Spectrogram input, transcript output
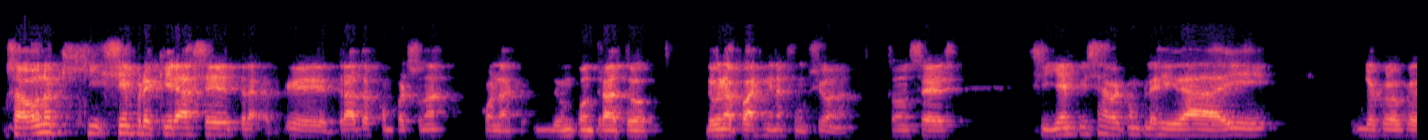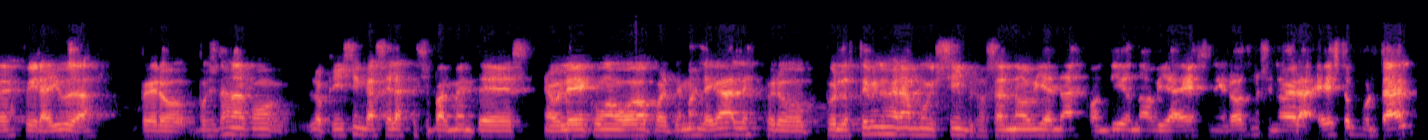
o sea, uno siempre quiere hacer eh, tratos con personas con la, de un contrato, de una página funciona. Entonces, si ya empieza a haber complejidad ahí, yo creo que debes pedir ayuda. Pero pues lo que hice en Gacela principalmente es, hablé con un abogado por temas legales, pero, pero los términos eran muy simples, o sea, no había nada escondido, no había esto ni el otro, sino era esto por tal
